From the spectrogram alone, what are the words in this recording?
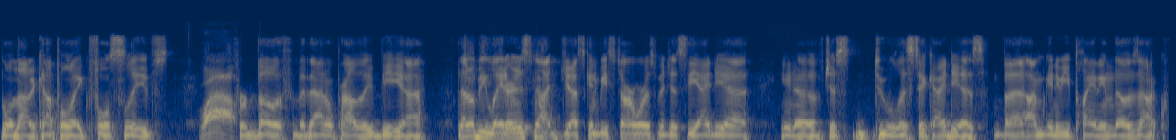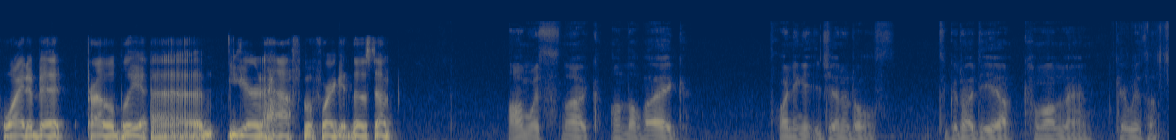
well, not a couple, like full sleeves. Wow. For both, but that'll probably be uh, that'll be later. And it's not just going to be Star Wars, but just the idea, you know, of just dualistic ideas. But I'm going to be planning those out quite a bit, probably a year and a half before I get those done. I'm with Snoke on the leg, pointing at your genitals. It's a good idea. Come on, man. Get with it.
